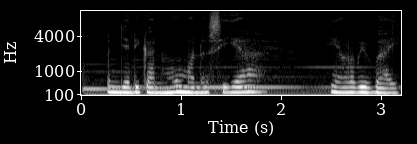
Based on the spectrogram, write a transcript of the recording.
menjadikanmu manusia yang lebih baik.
